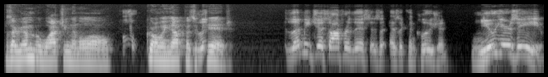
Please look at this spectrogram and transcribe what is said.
because I remember watching them all growing up as a Let- kid. Let me just offer this as a, as a conclusion. New Year's Eve,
